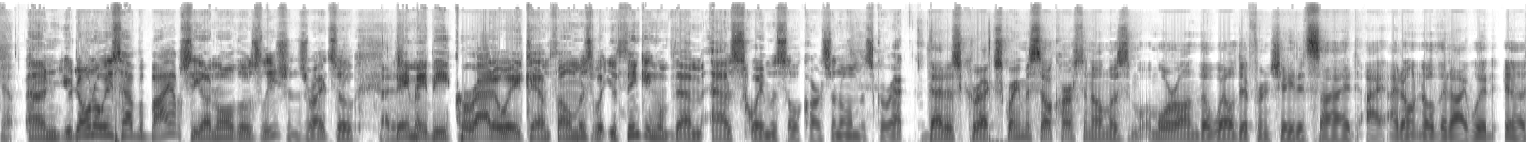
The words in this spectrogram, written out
Yep. And you don't always have a biopsy on all those lesions, right? So they may be keratoacanthomas, but you're thinking of them as squamous cell carcinomas, correct? That is correct. Squamous cell carcinomas more on the well differentiated side. I, I don't know that I would uh,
